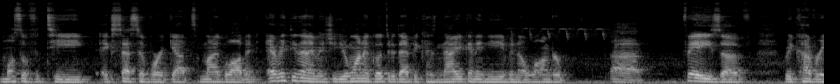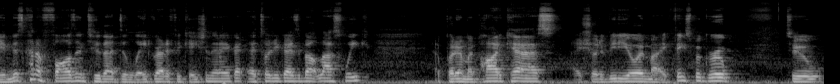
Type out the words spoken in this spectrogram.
muscle fatigue, excessive workouts, myoglobin, everything that I mentioned. You don't want to go through that because now you're going to need even a longer uh, phase of recovery. And this kind of falls into that delayed gratification that I, I told you guys about last week. I put it on my podcast. I showed a video in my Facebook group to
